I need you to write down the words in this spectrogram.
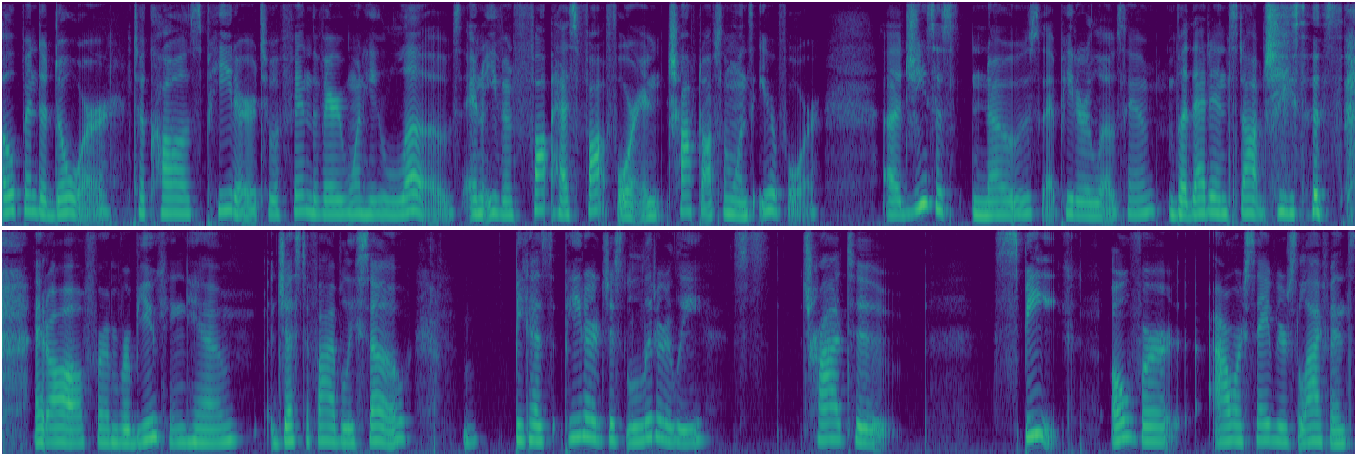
opened a door to cause Peter to offend the very one he loves and even fought has fought for and chopped off someone's ear for. Uh, Jesus knows that Peter loves him, but that didn't stop Jesus at all from rebuking him, justifiably so, because Peter just literally s- tried to speak over our Savior's life and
